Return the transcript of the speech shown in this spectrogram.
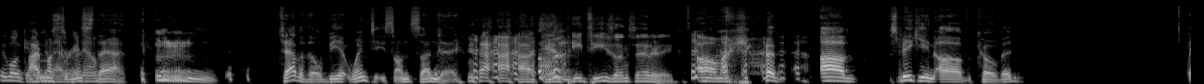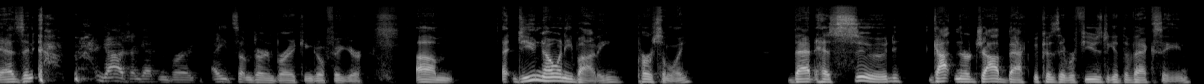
We won't get I into must that have right missed now. that. Tabitha will be at Winty's on Sunday. and PTs on Saturday. oh my god. Um, speaking of COVID, as in gosh, I got in break. I eat something during break and go figure. Um, uh, do you know anybody personally that has sued, gotten their job back because they refused to get the vaccine?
